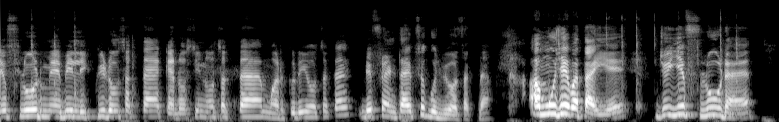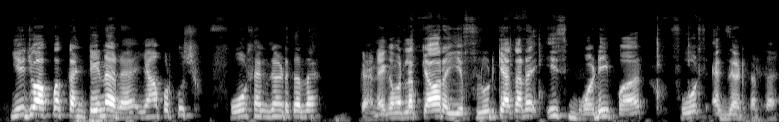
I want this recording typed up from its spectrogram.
ये फ्लूड में भी लिक्विड हो सकता है, केरोसिन हो सकता है, मर्क्यूरी हो सकता है, डिफरेंट टाइप से कुछ भी हो सकता है। अब मुझे बताइए, जो ये फ्लूड है, ये जो आपका कंटेनर है, यहाँ पर कुछ फोर्स एक्सर्ट कर रहा है? कहने का मतलब क्या हो रहा है? ये फ्लूड क्या कर रहा है? इस बॉडी पर फोर्स एक्सर्ट करता है।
